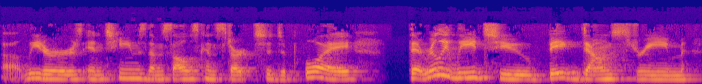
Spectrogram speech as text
uh, leaders and teams themselves can start to deploy that really lead to big downstream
